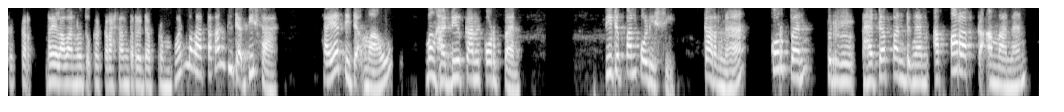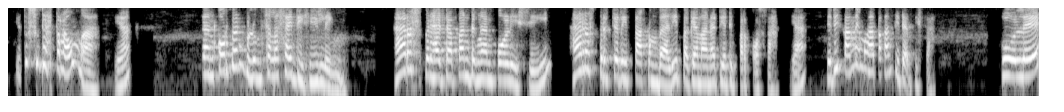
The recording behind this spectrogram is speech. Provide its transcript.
keker, relawan untuk kekerasan terhadap perempuan mengatakan tidak bisa. Saya tidak mau menghadirkan korban di depan polisi karena korban berhadapan dengan aparat keamanan itu sudah trauma ya. Dan korban belum selesai di healing. Harus berhadapan dengan polisi harus bercerita kembali bagaimana dia diperkosa ya. Jadi kami mengatakan tidak bisa. Boleh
